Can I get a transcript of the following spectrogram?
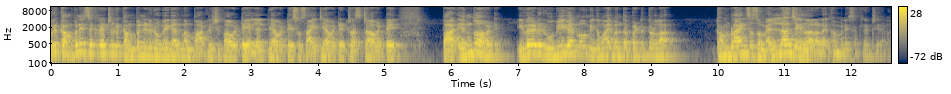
ഒരു കമ്പനി സെക്രട്ടറി ഒരു കമ്പനിയുടെ രൂപീകരണം പാർട്ട്ണർഷിപ്പ് ആവട്ടെ എൽ എൽ പി ആവട്ടെ സൊസൈറ്റി ആവട്ടെ ട്രസ്റ്റ് ആവട്ടെ എന്തോ ആവട്ടെ ഇവയുടെ രൂപീകരണവും ഇതുമായി ബന്ധപ്പെട്ടിട്ടുള്ള കംപ്ലയൻസസും എല്ലാം ചെയ്യുന്നതാണ് കമ്പനി സെക്രട്ടറിയാണ്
